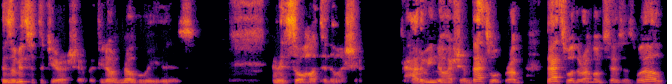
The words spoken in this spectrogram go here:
There's a mitzvah to fear Hashem. But if you don't know who He is, and it's so hard to know Hashem, how do we know Hashem? That's what Rab, that's what the Rambam says as well.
